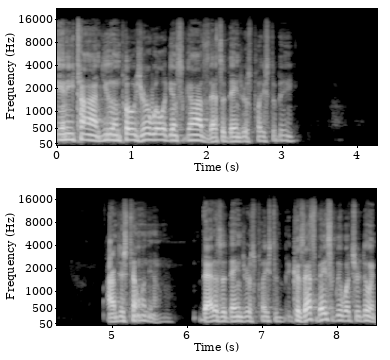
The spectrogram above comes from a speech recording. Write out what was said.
anytime you impose your will against God's, that's a dangerous place to be. I'm just telling you, that is a dangerous place to be, because that's basically what you're doing.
